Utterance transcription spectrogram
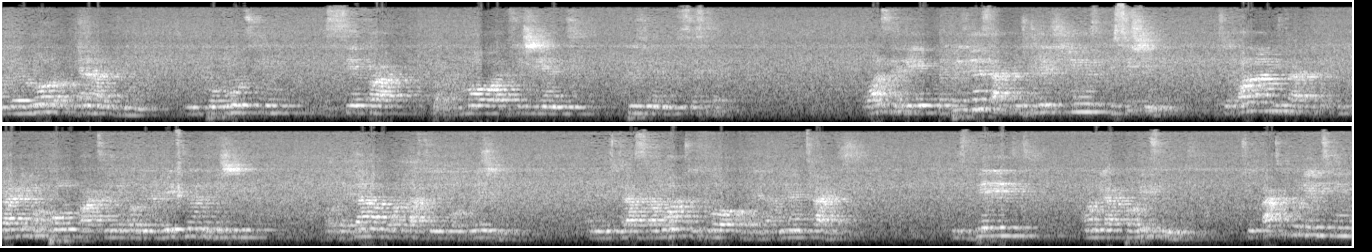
on the role of journalism in promoting safer, more efficient prison system. Once again, the Prisoners Administration's decision to honor Mr. Ibrahim Oppong Kwarteng of the Radio Division of the Ghana Broadcasting Corporation and Mr. Samuel Tufo of the Ghanaian Times is based on their commitment to articulating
